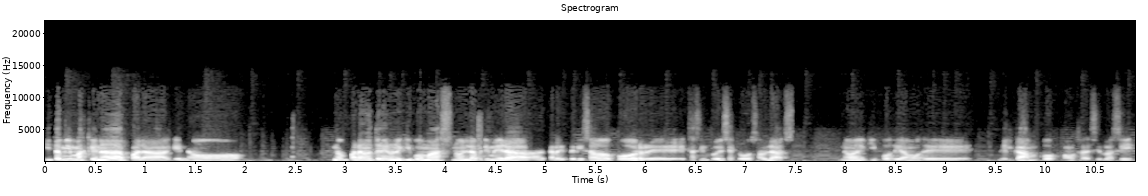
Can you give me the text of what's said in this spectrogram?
y también más que nada para que no, no para no tener un equipo más no en la primera caracterizado por eh, estas influencias que vos hablás. Equipos, digamos, del campo, vamos a decirlo así.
